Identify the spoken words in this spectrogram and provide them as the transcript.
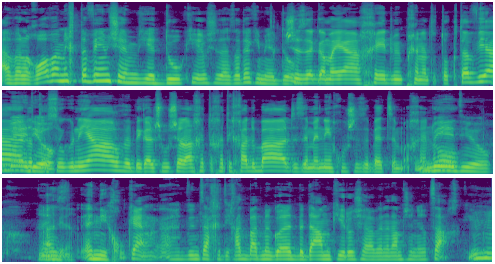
אבל רוב המכתבים שהם ידעו, כאילו שזה הזודיאק, הם ידעו. שזה גם היה אחיד מבחינת אותו כתב יד. אותו סוג נייר, ובגלל שהוא שלח את החתיכת בד, אז הם הניחו שזה בעצם אכן הוא. בדיוק. אז. הניחו, כן, אם זה חתיכת בד מגואלת בדם, כאילו, של הבן אדם שנרצח, כאילו.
